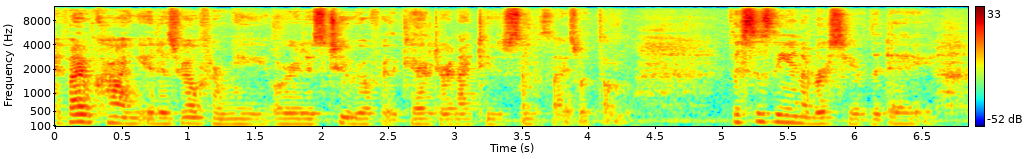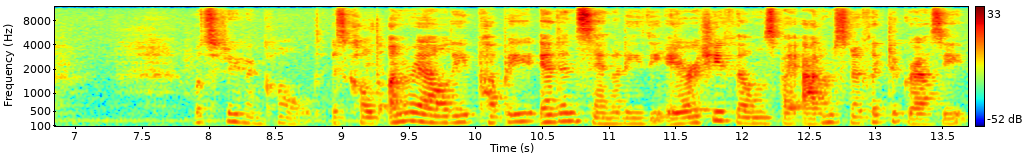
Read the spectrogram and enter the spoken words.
If I am crying, it is real for me, or it is too real for the character, and I too sympathize with them. This is the anniversary of the day. What's it even called? It's called Unreality, Puppy, and Insanity, the ARG films by Adam Snowflake Degrassi,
